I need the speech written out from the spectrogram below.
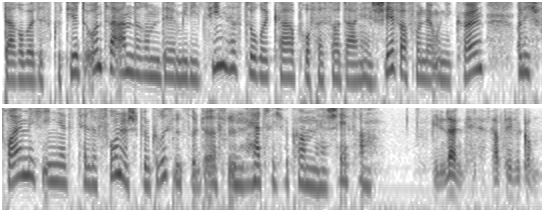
Darüber diskutiert unter anderem der Medizinhistoriker Professor Daniel Schäfer von der Uni Köln und ich freue mich, ihn jetzt telefonisch begrüßen zu dürfen. Herzlich willkommen, Herr Schäfer. Vielen Dank. Herzlich willkommen.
